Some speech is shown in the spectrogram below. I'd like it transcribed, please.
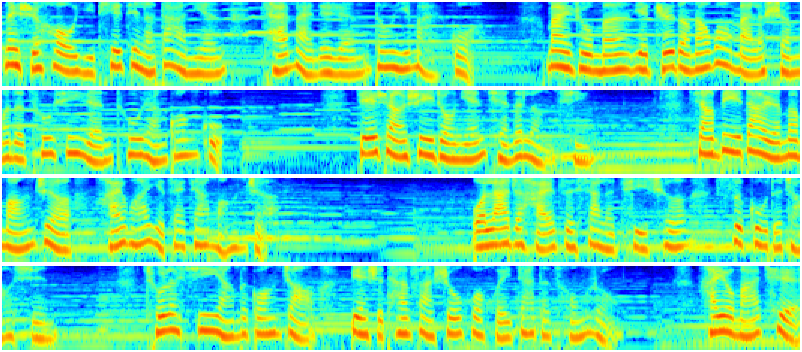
那时候已贴近了大年，采买的人都已买过，卖主们也只等到忘买了什么的粗心人突然光顾。街上是一种年前的冷清，想必大人们忙着，孩娃也在家忙着。我拉着孩子下了汽车，四顾的找寻，除了夕阳的光照，便是摊贩收货回家的从容，还有麻雀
